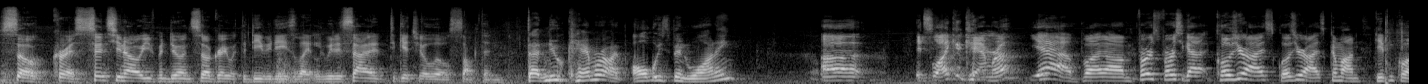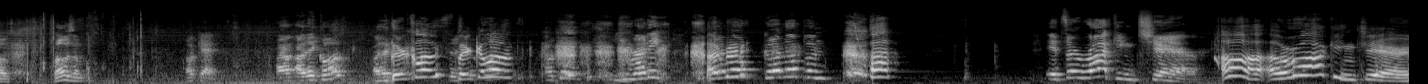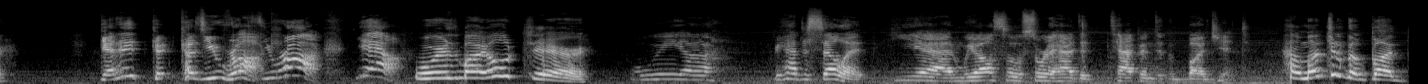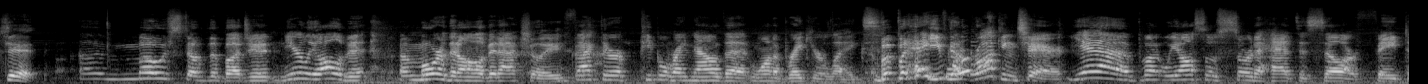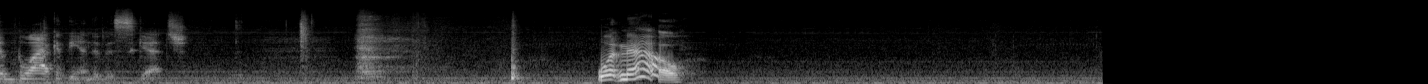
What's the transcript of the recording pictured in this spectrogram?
So, Chris, since you know you've been doing so great with the DVDs lately, we decided to get you a little something. That new camera I've always been wanting? Uh, it's like a camera. Yeah, but um, first, first you gotta close your eyes. Close your eyes. Come on, keep them closed. Close them. Okay. Are, are they closed? Are they They're closed. They're closed. Okay. You ready? I'm ready. Go and open. Ah, It's a rocking chair. ah, a rocking chair. Get it? C- Cause you rock. You rock. Yeah. Where's my old chair? We uh. We had to sell it. Yeah, and we also sort of had to tap into the budget. How much of the budget? Uh, most of the budget. Nearly all of it. Uh, more than all of it, actually. In fact, there are people right now that want to break your legs. But but hey, you've got What? a rocking chair. Yeah, but we also sort of had to sell our fade to black at the end of this sketch. What now?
